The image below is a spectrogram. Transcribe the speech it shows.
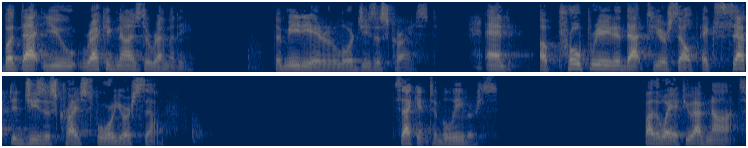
but that you recognize the remedy. the mediator, the Lord Jesus Christ, and appropriated that to yourself, accepted Jesus Christ for yourself. Second, to believers. By the way, if you have not,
